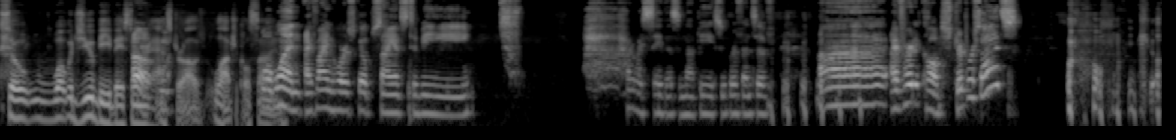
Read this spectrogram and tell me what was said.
So, what would you be based on Oh, your astrological sign? well, one, I find horoscope science to be. How do I say this and not be super offensive? uh, I've heard it called stripper science, Oh my god.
